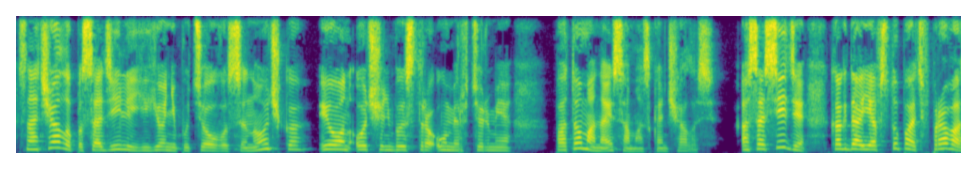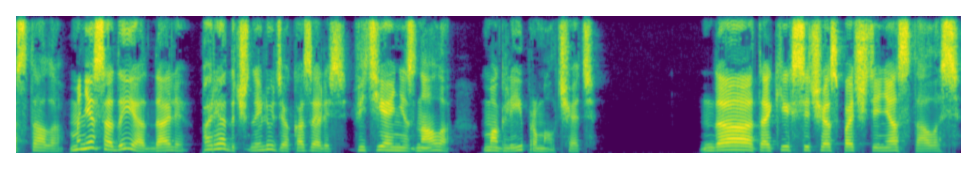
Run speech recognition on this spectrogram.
Сначала посадили ее непутевого сыночка, и он очень быстро умер в тюрьме. Потом она и сама скончалась. А соседи, когда я вступать в права стала, мне сады и отдали. Порядочные люди оказались, ведь я и не знала. Могли и промолчать. Да, таких сейчас почти не осталось.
